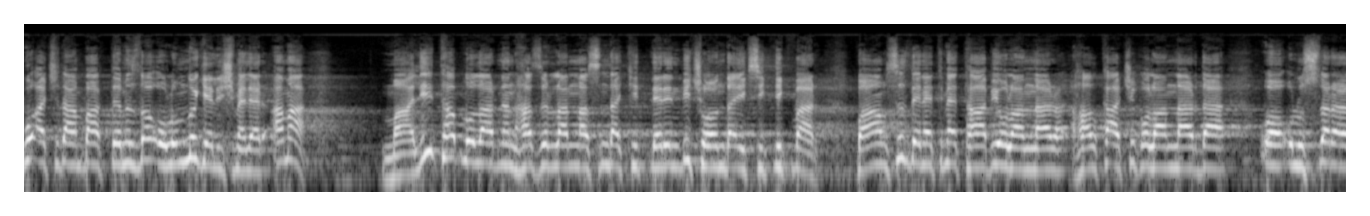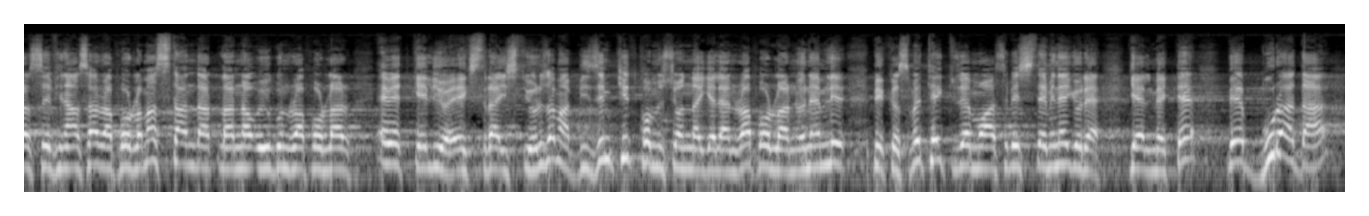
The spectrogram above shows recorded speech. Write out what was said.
Bu açıdan baktığımızda olumlu gelişmeler ama mali tablolarının hazırlanmasında kitlerin birçoğunda eksiklik var. Bağımsız denetime tabi olanlar, halka açık olanlar da o uluslararası finansal raporlama standartlarına uygun raporlar evet geliyor ekstra istiyoruz ama bizim kit komisyonuna gelen raporların önemli bir kısmı tek düze muhasebe sistemine göre gelmekte ve burada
